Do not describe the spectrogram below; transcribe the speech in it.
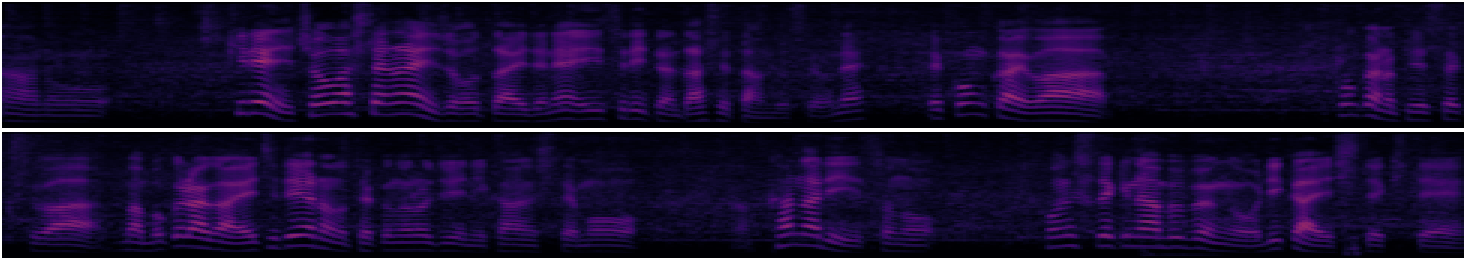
あの綺麗に調和してない状態でね E3 っていうのは出してたんですよね。で今回は今回の PSX は、まあ、僕らが HDR のテクノロジーに関してもかなりその本質的な部分を理解してきて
